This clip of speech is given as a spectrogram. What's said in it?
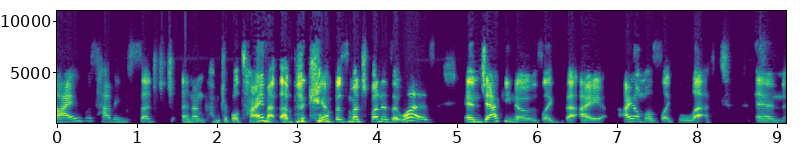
I was having such an uncomfortable time at that book camp as much fun as it was. And Jacki knows like that I I almost like left. And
